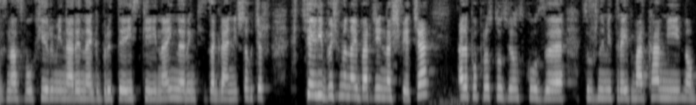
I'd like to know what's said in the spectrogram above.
z nazwą Hirmi na rynek brytyjski i na inne rynki zagraniczne, chociaż chcielibyśmy najbardziej na świecie, ale po prostu w związku z, z różnymi trademarkami, no,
